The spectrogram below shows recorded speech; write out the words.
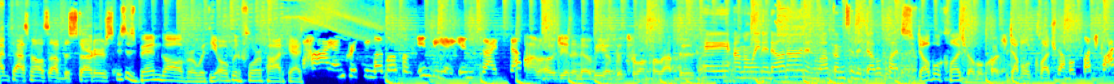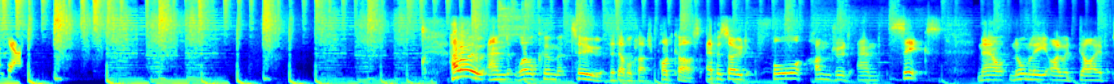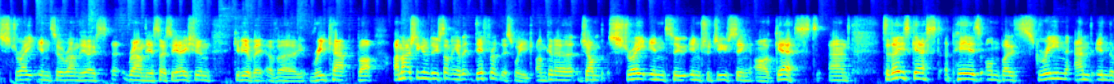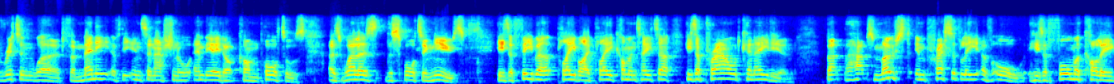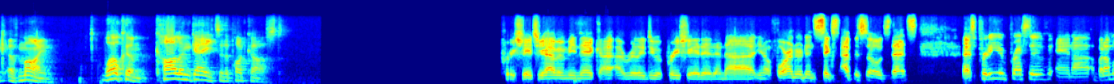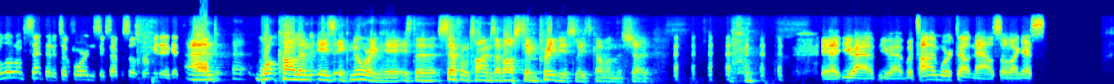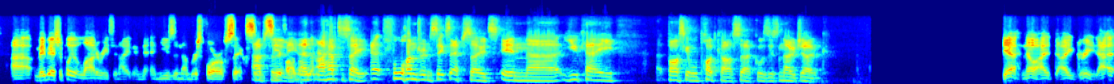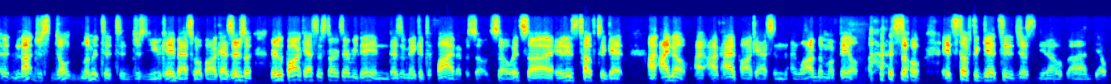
I'm Tas Melas of The Starters. This is Ben Golliver with the Open Floor Podcast. Hi, I'm Kristen Ledlow from NBA Inside Stuff. I'm OG Anunoby of the Toronto Raptors. Hey, I'm Elena Delle Donne, and welcome to the Double Clutch. Double Clutch. Double Clutch. Double Clutch. Double Clutch Podcast. Hello and welcome to the Double Clutch podcast, episode 406. Now, normally I would dive straight into around the around uh, the association, give you a bit of a recap, but I'm actually going to do something a bit different this week. I'm going to jump straight into introducing our guest, and today's guest appears on both screen and in the written word for many of the international NBA.com portals, as well as the Sporting News. He's a FIBA play-by-play commentator. He's a proud Canadian. But perhaps most impressively of all, he's a former colleague of mine. Welcome, Carlan Gay, to the podcast. Appreciate you having me, Nick. I, I really do appreciate it. And uh, you know, 406 episodes. That's that's pretty impressive. And uh, but I'm a little upset that it took 406 episodes for me to get. And uh, what Carlan is ignoring here is the several times I've asked him previously to come on the show. yeah, you have, you have, but time worked out now. So I guess uh, maybe I should play the lottery tonight and, and use the numbers 406. And Absolutely. And I have to say, at 406 episodes in uh, UK basketball podcast circles is no joke. Yeah, no, I, I agree. I, not just don't limit it to just UK basketball podcasts. There's a there's a podcast that starts every day and doesn't make it to five episodes. So it's uh it is tough to get. I, I know I, have had podcasts and, a lot of them have failed. so it's tough to get to just you know uh, you know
